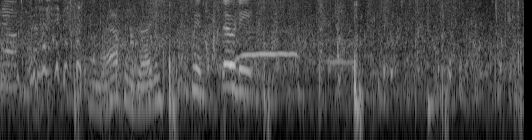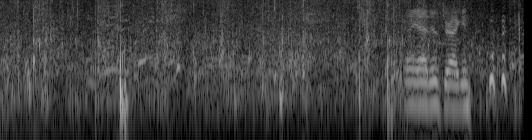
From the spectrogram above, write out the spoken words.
No, it's not. I'm asking dragon. It's so deep. Oh yeah, it is dragging.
